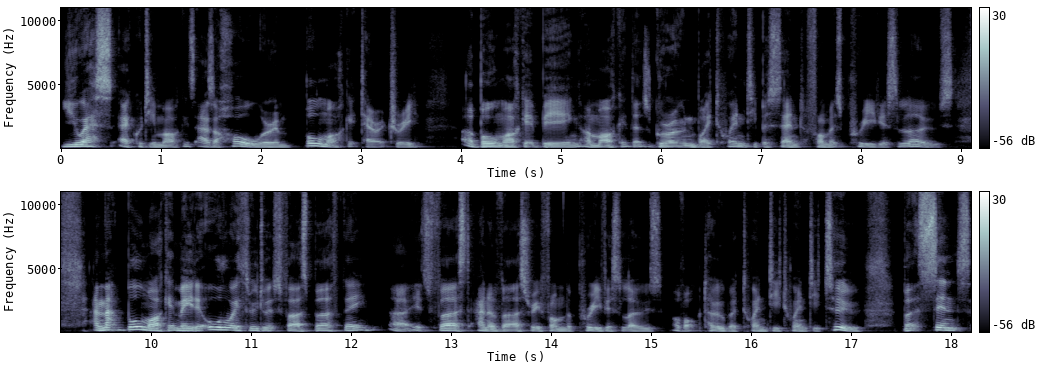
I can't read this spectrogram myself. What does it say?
US equity markets as a whole were in bull market territory a bull market being a market that's grown by 20% from its previous lows. And that bull market made it all the way through to its first birthday, uh, its first anniversary from the previous lows of October 2022, but since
